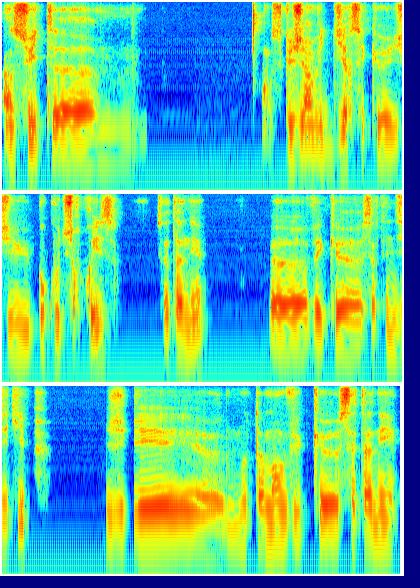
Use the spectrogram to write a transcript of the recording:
ensuite, ce que j'ai envie de dire, c'est que j'ai eu beaucoup de surprises cette année avec certaines équipes. J'ai notamment vu que cette année,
